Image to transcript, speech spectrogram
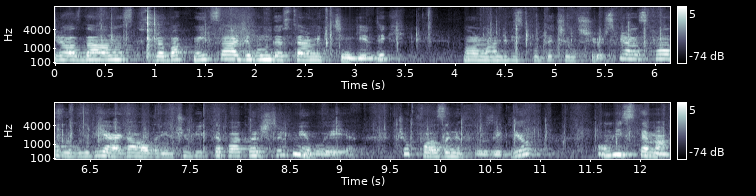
Biraz dağınız kusura bakmayın. Sadece bunu göstermek için girdik. Normalde biz burada çalışıyoruz. Biraz fazla bunu bir yerde aldırayım. Çünkü ilk defa karıştırdım ya boyayı. Çok fazla nüfuz ediyor. Onu istemem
